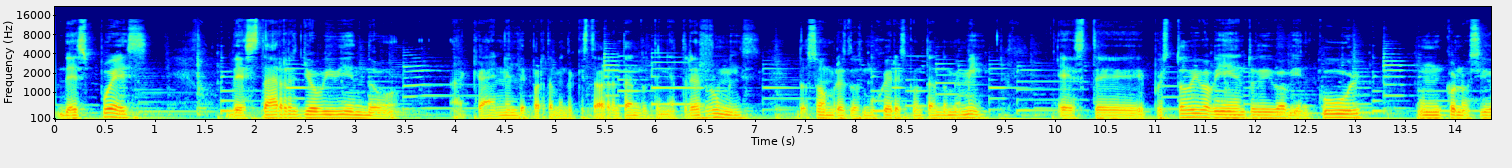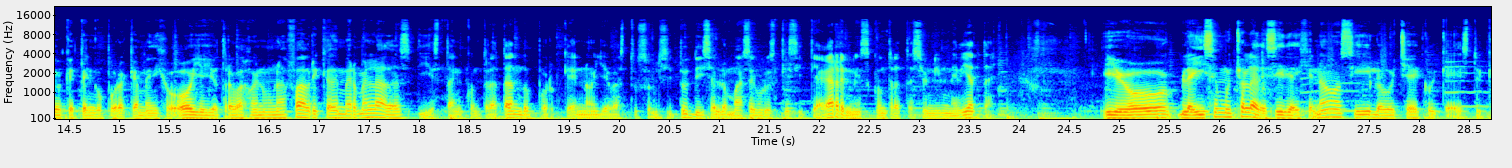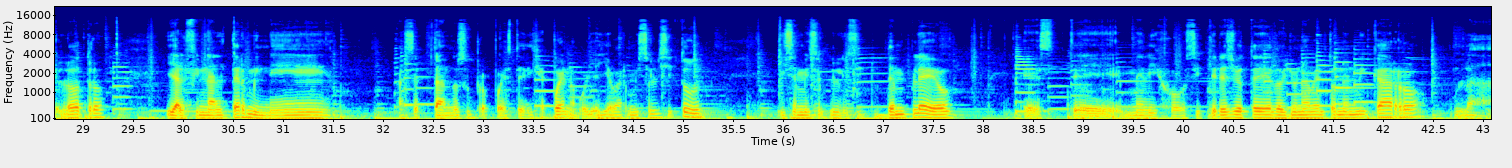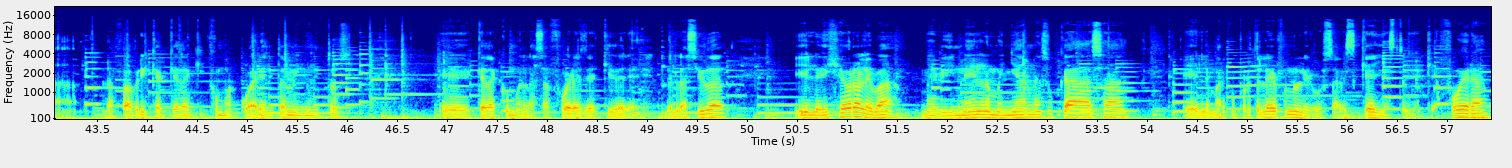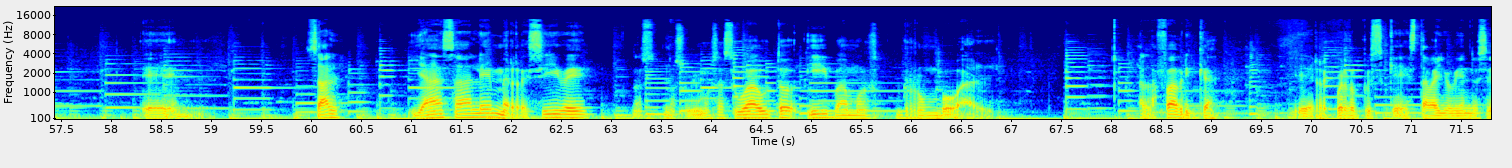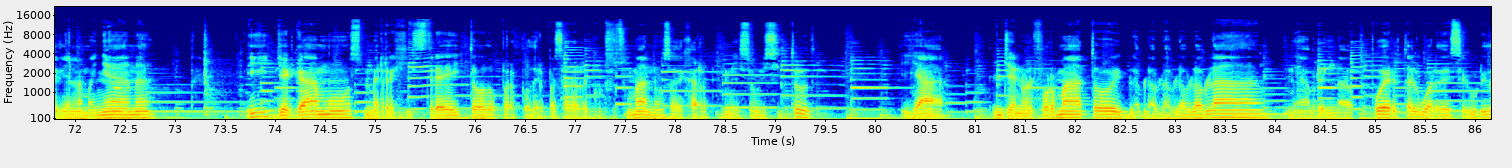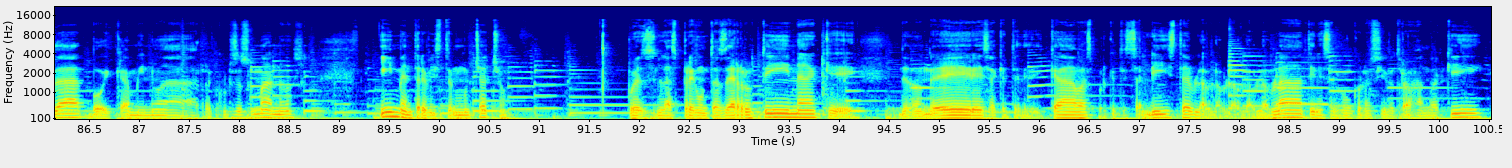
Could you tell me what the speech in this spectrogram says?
Después de estar yo viviendo acá en el departamento que estaba rentando, tenía tres roomies, dos hombres, dos mujeres contándome a mí. Este, pues todo iba bien, todo iba bien cool un conocido que tengo por acá me dijo, oye, yo trabajo en una fábrica de mermeladas y están contratando, ¿por qué no llevas tu solicitud? Dice, lo más seguro es que si te agarren es contratación inmediata. Y yo le hice mucho la desidia, dije, no, sí, luego checo y que esto y que lo otro. Y al final terminé aceptando su propuesta y dije, bueno, voy a llevar mi solicitud. Hice mi solicitud de empleo. Este, me dijo, si quieres yo te doy un aventón en mi carro. La, la fábrica queda aquí como a 40 minutos. Eh, queda como en las afueras de aquí de, la ciudad. Y le dije, órale va. Me vine en la mañana a su casa. Eh, le marco por teléfono. Le digo, ¿sabes qué? Ya estoy aquí afuera. Em, sal. Ya sale, me recibe. Nos, subimos a su auto y vamos rumbo al, a la fábrica. Eh, recuerdo pues que estaba lloviendo ese día en la mañana, y llegamos, me registré y todo para poder pasar a recursos humanos, a dejar mi solicitud. Y ya lleno el formato y bla, bla, bla, bla, bla, bla. Me abren la puerta el guardia de seguridad, voy camino a recursos humanos y me entrevista un muchacho. Pues las preguntas de rutina, que de dónde eres, a qué te dedicabas, por qué te saliste, bla, bla, bla, bla, bla, bla. ¿Tienes algún conocido trabajando aquí?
